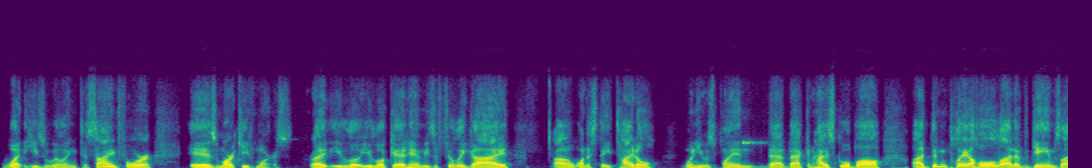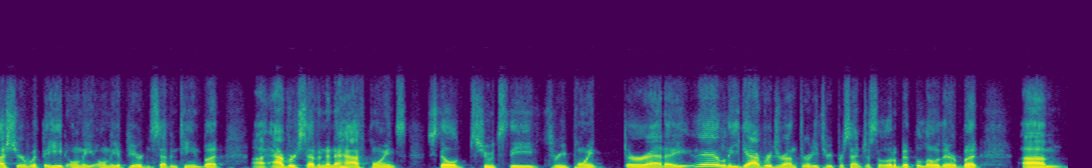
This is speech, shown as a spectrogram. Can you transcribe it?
what he's willing to sign for. Is Markieff Morris, right? You look, you look at him. He's a Philly guy. Uh, won a state title when he was playing that back in high school ball. Uh, didn't play a whole lot of games last year with the Heat. Only only appeared in 17, but uh, averaged seven and a half points. Still shoots the three pointer at a eh, league average around 33 percent, just a little bit below there. But um,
